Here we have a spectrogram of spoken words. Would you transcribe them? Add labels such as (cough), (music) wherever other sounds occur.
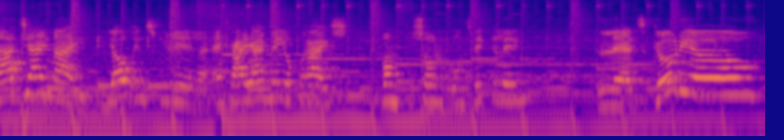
Laat jij mij jou inspireren en ga jij mee op reis van persoonlijke ontwikkeling? Let's go Dio!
